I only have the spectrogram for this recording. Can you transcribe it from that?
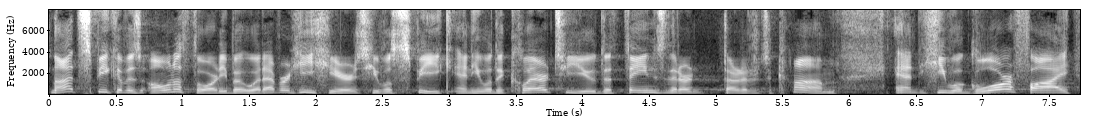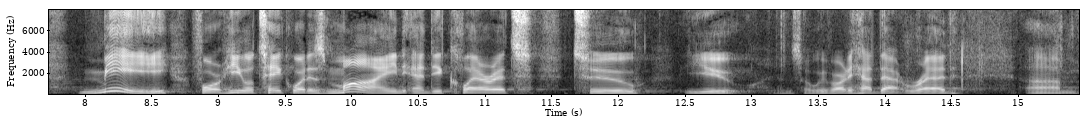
not speak of his own authority, but whatever he hears, he will speak, and he will declare to you the things that are, that are to come. And he will glorify me, for he will take what is mine and declare it to you. And so we've already had that read. Um,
